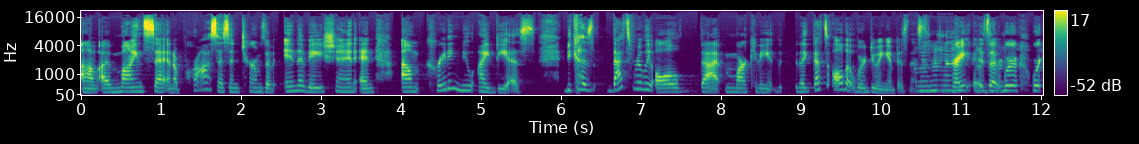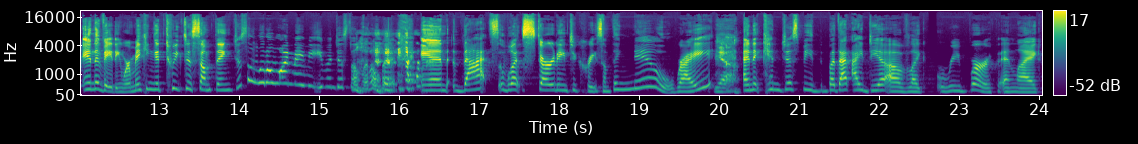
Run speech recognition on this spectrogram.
um, a mindset and a process in terms of innovation and um, creating new ideas, because that's really all that marketing like that's all that we're doing in business mm-hmm. right is that mm-hmm. we're we're innovating we're making a tweak to something just a little maybe even just a little bit. And that's what's starting to create something new right? Yeah. And it can just be but that idea of like rebirth and like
